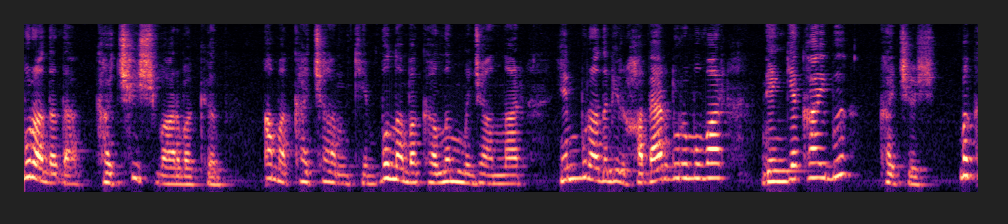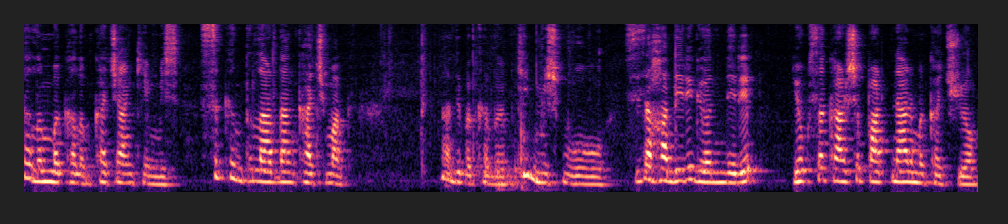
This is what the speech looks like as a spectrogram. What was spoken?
Burada da kaçış var bakın. Ama kaçan kim? Buna bakalım mı canlar? Hem burada bir haber durumu var. Denge kaybı, kaçış. Bakalım bakalım kaçan kimmiş? Sıkıntılardan kaçmak. Hadi bakalım kimmiş bu? Size haberi gönderip yoksa karşı partner mi kaçıyor?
